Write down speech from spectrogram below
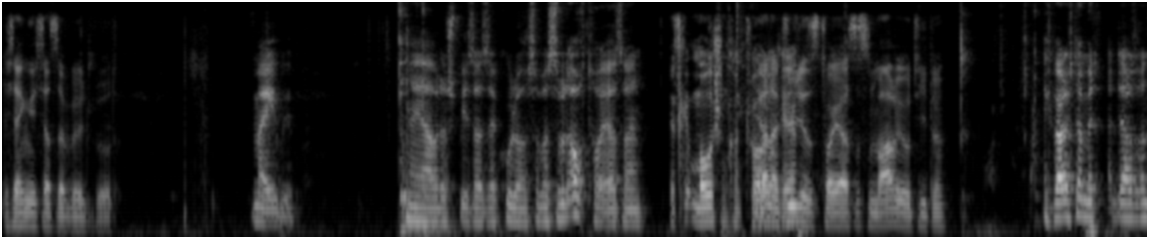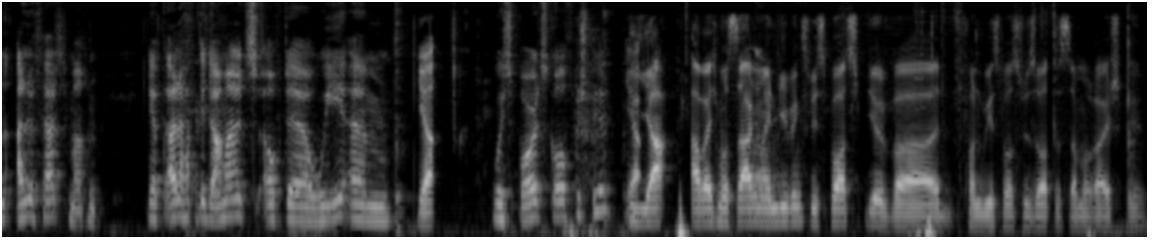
Ich denke nicht, dass er wild wird. Maybe. Naja, aber das Spiel sah sehr cool aus. Aber es wird auch teuer sein. Es gibt Motion Control, ja, okay? natürlich ist es teuer, es ist ein Mario-Titel. Ich werde euch damit darin alle fertig machen. Ihr habt alle, habt ihr damals auf der Wii, ähm, Ja. Wii Sports Golf gespielt? Ja. aber ich muss sagen, mein Lieblings-Wii Sports-Spiel war von Wii Sports Resort das Samurai-Spiel.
